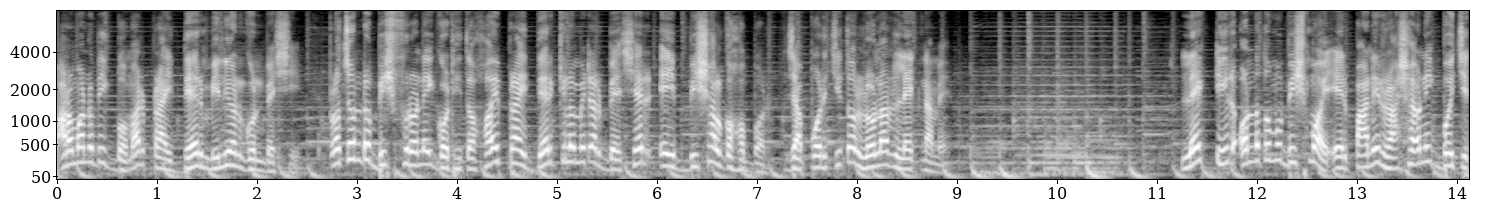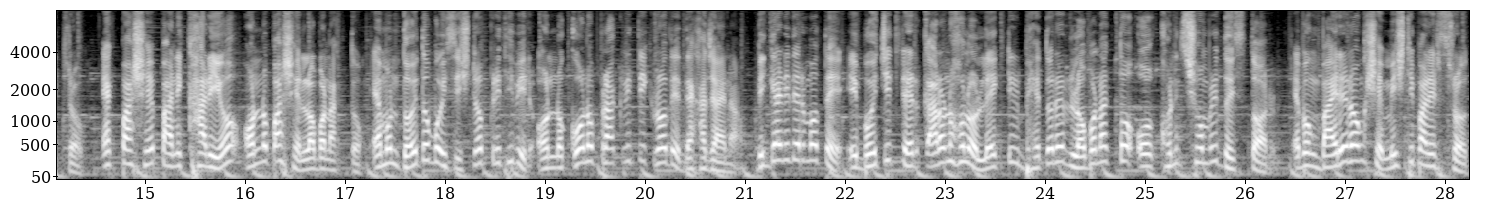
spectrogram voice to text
পারমাণবিক বোমার প্রায় দেড় মিলিয়ন গুণ বেশি। প্রচণ্ড বিস্ফোরণেই গঠিত হয় প্রায় দেড় কিলোমিটার বেশের এই বিশাল গহ্বর, যা পরিচিত লোনার লেক নামে। লেকটির অন্যতম বিস্ময় এর পানির রাসায়নিক বৈচিত্র্য। এক পাশে পানি ক্ষারীয়, অন্য পাশে লবণাক্ত। এমন দ্বৈত বৈশিষ্ট্য পৃথিবীর অন্য কোনো প্রাকৃতিক হ্রদে দেখা যায় না। বিজ্ঞানীদের মতে, এই বৈচিত্র্যের কারণ হল লেকটির ভেতরের লবণাক্ত ও খনিজ সমৃদ্ধ স্তর এবং বাইরের অংশে মিষ্টি পানির স্রোত।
